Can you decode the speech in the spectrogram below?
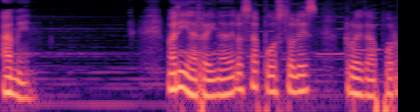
Amén. María, Reina de los Apóstoles, ruega por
